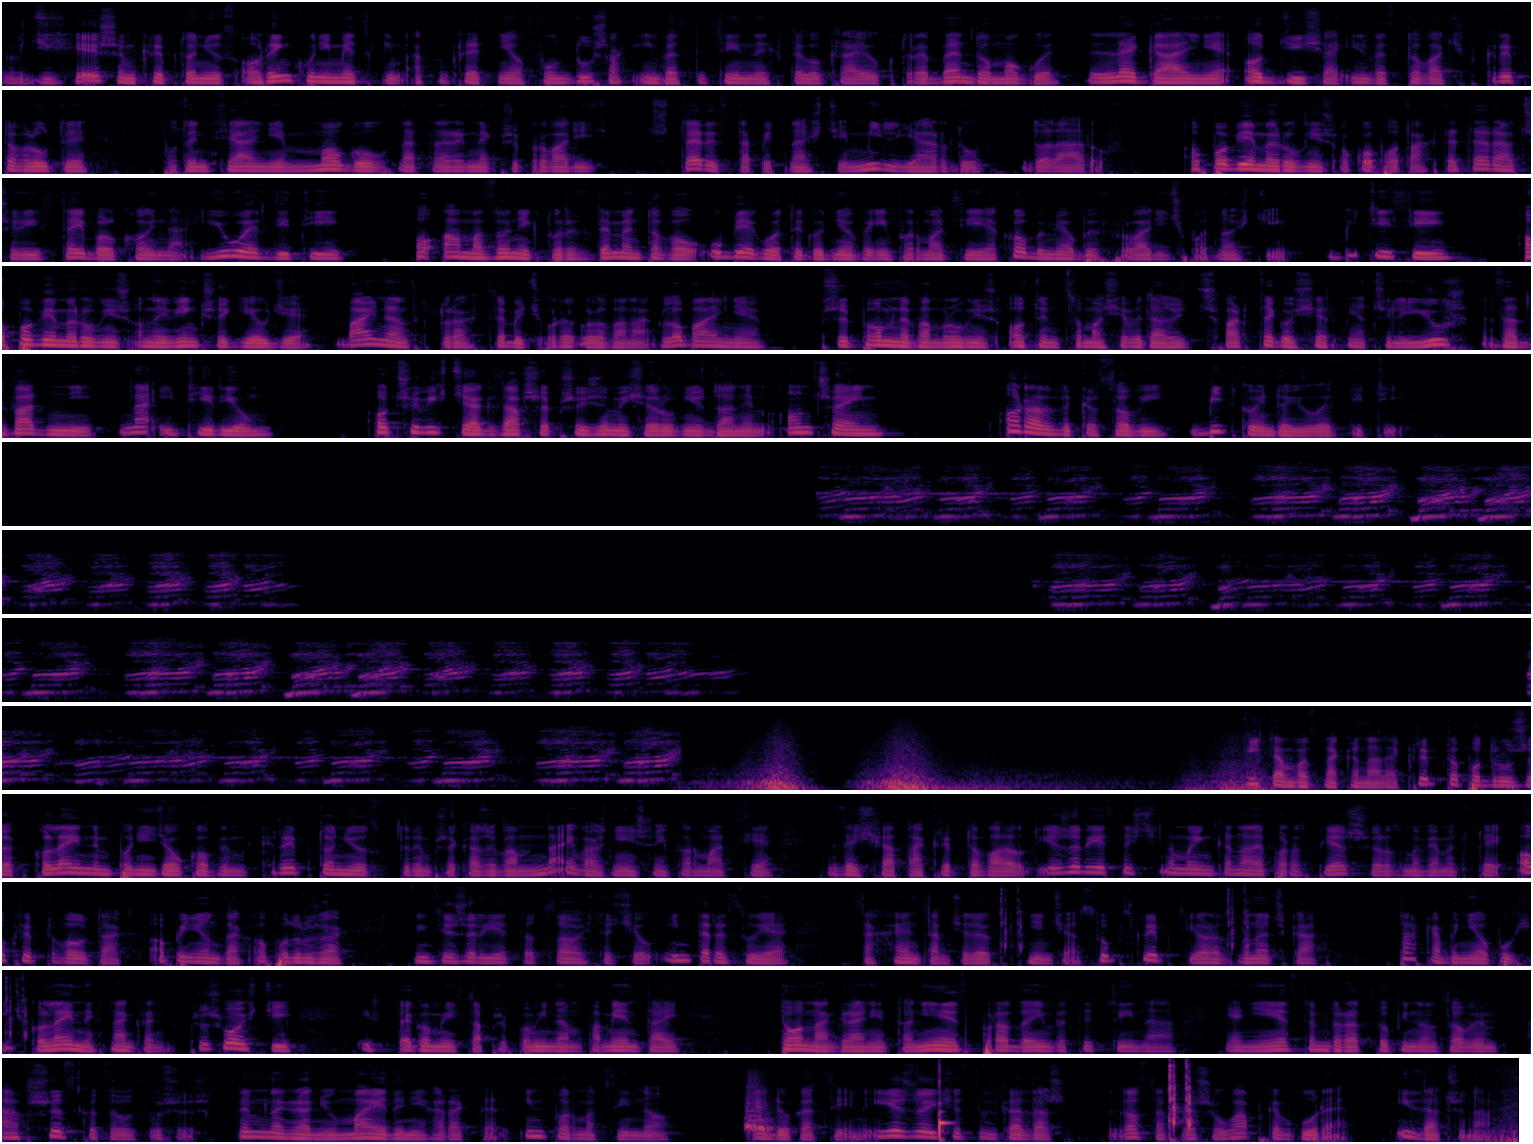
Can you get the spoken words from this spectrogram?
w dzisiejszym Kryptonews o rynku niemieckim, a konkretnie o funduszach inwestycyjnych z tego kraju, które będą mogły legalnie od dzisiaj inwestować w kryptowaluty. Potencjalnie mogą na ten rynek przyprowadzić 415 miliardów dolarów. Opowiemy również o kłopotach Tethera, czyli stablecoina USDT, o Amazonie, który zdementował ubiegłotygodniowe informacje, jakoby miałby wprowadzić płatności BTC. Opowiemy również o największej giełdzie Binance, która chce być uregulowana globalnie. Przypomnę Wam również o tym, co ma się wydarzyć 4 sierpnia, czyli już za dwa dni na Ethereum. Oczywiście, jak zawsze, przyjrzymy się również danym on-chain oraz wykresowi Bitcoin do USDT. Witam Was na kanale Kryptopodróże w kolejnym poniedziałkowym Krypto News, w którym przekażę Wam najważniejsze informacje ze świata kryptowalut. Jeżeli jesteście na moim kanale po raz pierwszy, rozmawiamy tutaj o kryptowalutach, o pieniądzach, o podróżach, więc jeżeli jest to coś, co Cię interesuje, zachęcam Cię do kliknięcia subskrypcji oraz dzwoneczka, tak aby nie opuścić kolejnych nagrań w przyszłości. I z tego miejsca przypominam, pamiętaj, to nagranie to nie jest porada inwestycyjna, ja nie jestem doradcą finansowym, a wszystko co usłyszysz w tym nagraniu ma jedynie charakter informacyjno edukacyjny. Jeżeli się z tym zgadzasz, zostaw proszę łapkę w górę i zaczynamy.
